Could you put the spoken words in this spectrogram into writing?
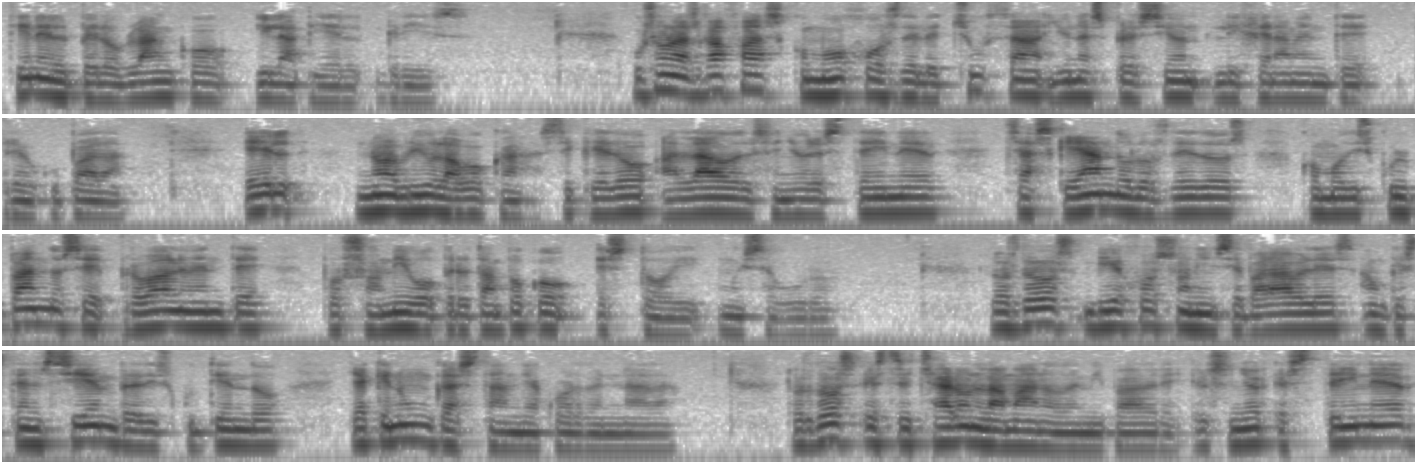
tiene el pelo blanco y la piel gris. Usa unas gafas como ojos de lechuza y una expresión ligeramente preocupada. Él no abrió la boca, se quedó al lado del señor Steiner, chasqueando los dedos, como disculpándose probablemente por su amigo, pero tampoco estoy muy seguro. Los dos viejos son inseparables, aunque estén siempre discutiendo, ya que nunca están de acuerdo en nada. Los dos estrecharon la mano de mi padre. El señor Steiner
